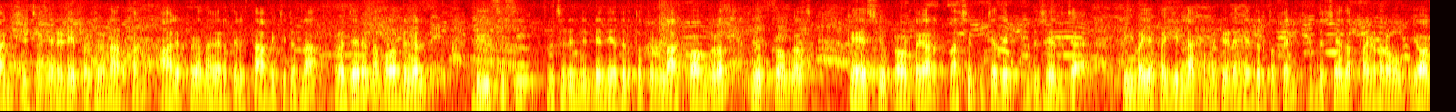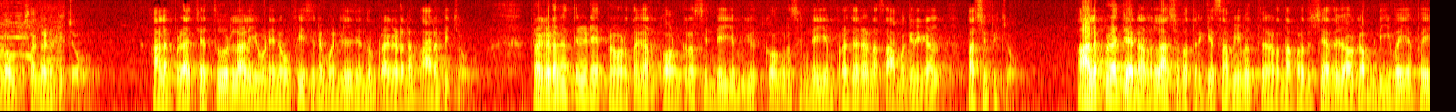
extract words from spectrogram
മനുഷ്യച്ചങ്ങനയുടെ പ്രചരണാർത്ഥം ആലപ്പുഴ നഗരത്തിൽ സ്ഥാപിച്ചിരുന്ന പ്രചരണ ബോർഡുകൾ ഡി സി സി പ്രസിഡന്റിന്റെ നേതൃത്വത്തിലുള്ള Congress youth Congress K S U പ്രവർത്തകർ നശിപ്പിച്ചതിൽ പ്രതിഷേധിച്ച് ഡിവൈഎഫ്ഐ ജില്ലാ കമ്മിറ്റിയുടെ നേതൃത്വത്തിൽ പ്രതിഷേധ പ്രകടനവും യോഗവും സംഘടിപ്പിച്ചു. ആലപ്പുഴ ചെത്തുതൊഴിലാളി യൂണിയൻ ഓഫീസിന് മുന്നിൽ നിന്നും പ്രകടനം ആരംഭിച്ചു. പ്രകടനത്തിനിടെ പ്രവർത്തകർ കോൺഗ്രസിന്റെയും യൂത്ത് കോൺഗ്രസിന്റെയും പ്രചരണ സാമഗ്രികൾ നശിപ്പിച്ചു. ആലപ്പുഴ ജനറൽ ആശുപത്രിക്ക് സമീപത്ത് നടന്ന പ്രതിഷേധ യോഗം ഡിവൈഎഫ്ഐ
